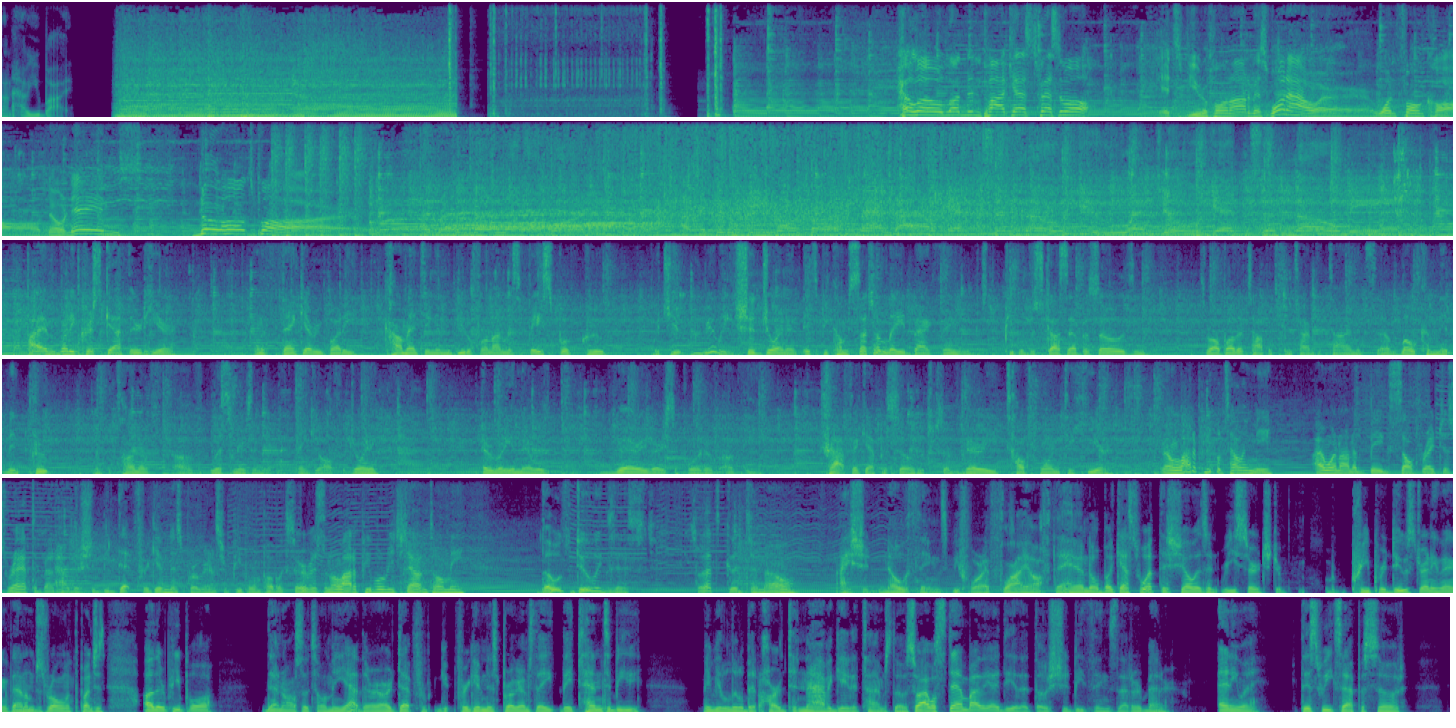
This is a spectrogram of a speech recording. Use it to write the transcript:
on how you buy. Hello, London Podcast Festival. It's Beautiful Anonymous. One hour, one phone call, no names, no holds barred. Hi, everybody. Chris Gethard here. I want to thank everybody commenting in the Beautiful Anonymous Facebook group, which you really should join it. It's become such a laid back thing. People discuss episodes and throw up other topics from time to time. It's a low commitment group with a ton of, of listeners in it. Thank you all for joining. Everybody in there was very, very supportive of the traffic episode, which was a very tough one to hear. And a lot of people telling me I went on a big self righteous rant about how there should be debt forgiveness programs for people in public service, and a lot of people reached out and told me those do exist. So that's good to know. I should know things before I fly off the handle. But guess what? This show isn't researched or pre produced or anything like that. I'm just rolling with the punches. Other people then also told me, yeah, there are debt for- forgiveness programs. They, they tend to be maybe a little bit hard to navigate at times, though. So I will stand by the idea that those should be things that are better. Anyway, this week's episode.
